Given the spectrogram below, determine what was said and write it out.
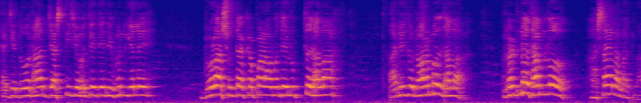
त्याचे दोन हात जास्तीचे होते ते निघून गेले. डोळासुद्धा कपाळामध्ये लुप्त झाला. आणि तो नॉर्मल झाला. रडणं थांबलं हसायला लागला.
